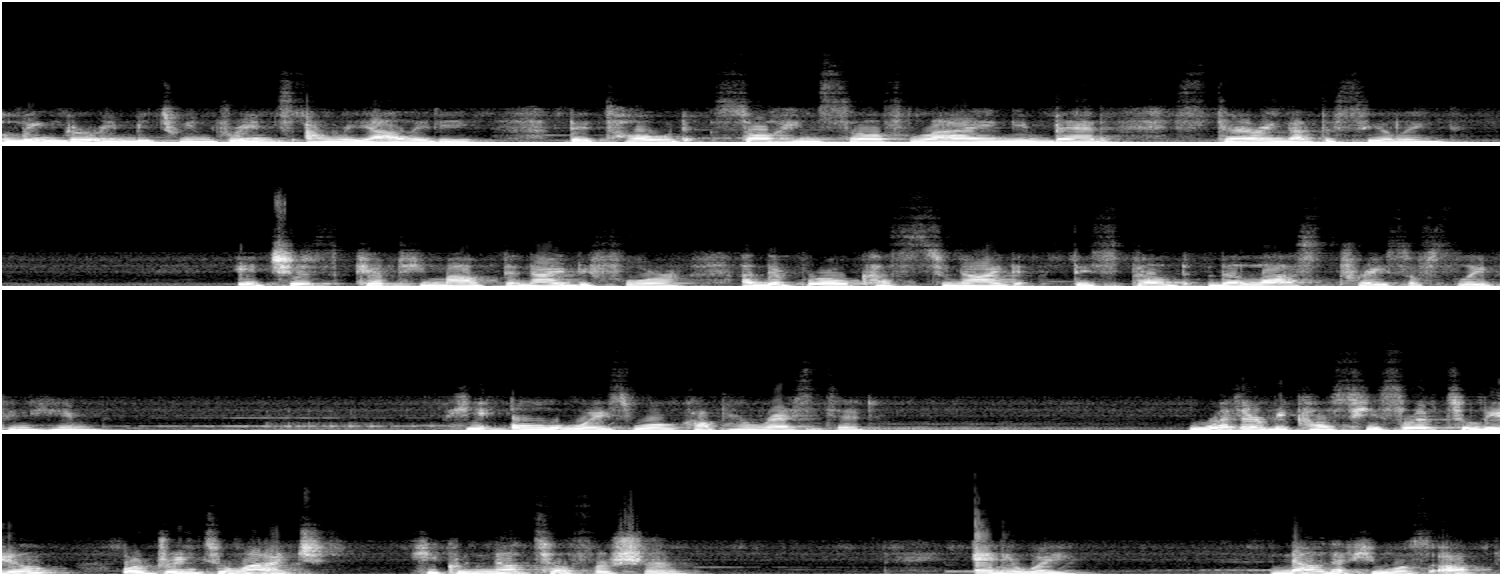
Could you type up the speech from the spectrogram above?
Lingering between dreams and reality, the toad saw himself lying in bed staring at the ceiling. Itches kept him up the night before, and the broadcast tonight dispelled the last trace of sleep in him. He always woke up and rested. Whether because he slept too little or dreamed too much, he could not tell for sure. Anyway, now that he was up,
